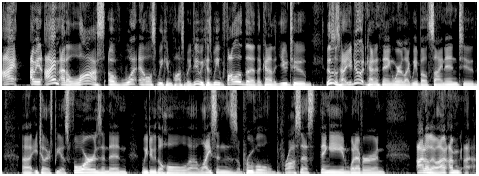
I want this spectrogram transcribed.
I I mean I'm at a loss of what else we can possibly do because we followed the the kind of the YouTube this is how you do it kind of thing where like we both sign into uh, each other's PS4s and then we do the whole uh, license approval process thingy and whatever and I don't know. I, I'm I,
